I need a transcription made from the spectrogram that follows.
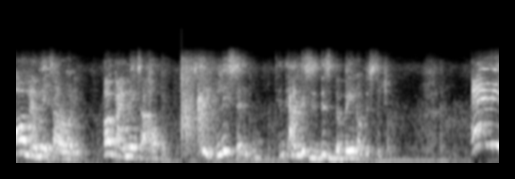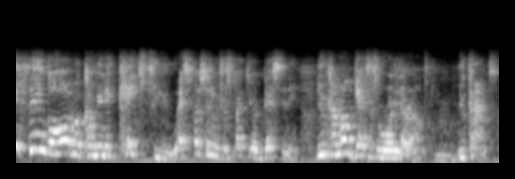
All my mates are running. All my mates are hopping. See, listen, and this is this is the bane of this teaching. Anything the Lord will communicate to you, especially with respect to your destiny, you cannot get it running around. Mm. You can't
